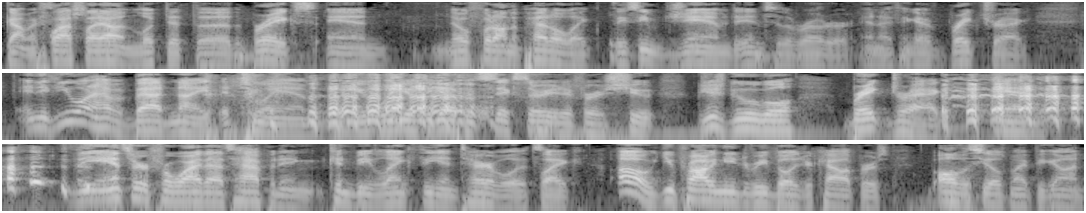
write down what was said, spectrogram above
got my flashlight out and looked at the the brakes and no foot on the pedal, like they seem jammed into the rotor, and I think I have brake drag. And if you want to have a bad night at 2 a.m. when you, when you have to get up at 6:30 for a shoot, just Google brake drag, and the answer for why that's happening can be lengthy and terrible. It's like, oh, you probably need to rebuild your calipers. All the seals might be gone.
